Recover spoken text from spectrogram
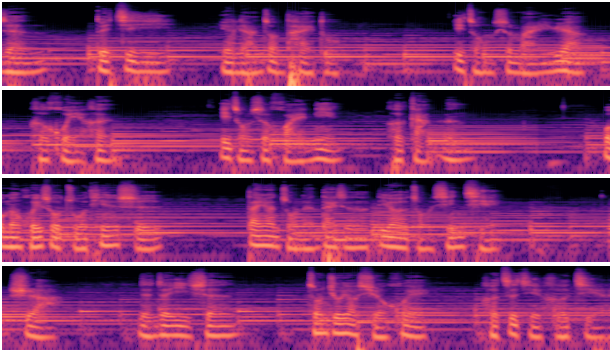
人对记忆。有两种态度，一种是埋怨和悔恨，一种是怀念和感恩。我们回首昨天时，但愿总能带着第二种心情。是啊，人这一生，终究要学会和自己和解。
